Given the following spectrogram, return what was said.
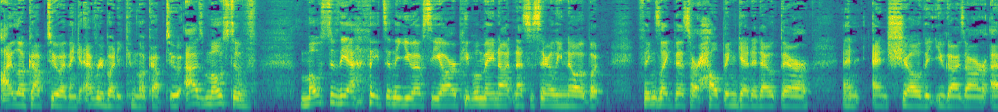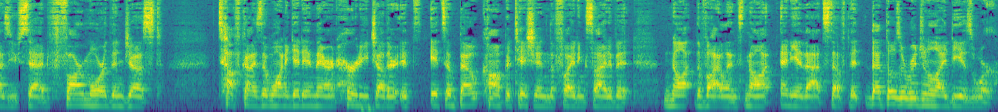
I look up to. I think everybody can look up to, as most of most of the athletes in the UFC are. People may not necessarily know it, but things like this are helping get it out there and and show that you guys are, as you said, far more than just tough guys that want to get in there and hurt each other. It's it's about competition, the fighting side of it, not the violence, not any of that stuff that that those original ideas were.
